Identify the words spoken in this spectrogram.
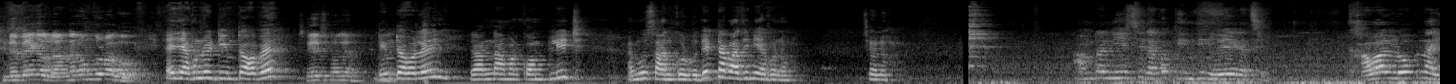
খিদে পেয়ে গেল রান্না কম করবা গো এই যে এখন ওই ডিমটা হবে। শেষ বলে ডিমটা হলেই রান্না আমার কমপ্লিট। আমিও স্নান করব। দেড়টা বাজিনি এখনও। চলো। আমটা নিয়েছি দেখো তিন দিন হয়ে গেছে। খাওয়ার লোক নাই।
